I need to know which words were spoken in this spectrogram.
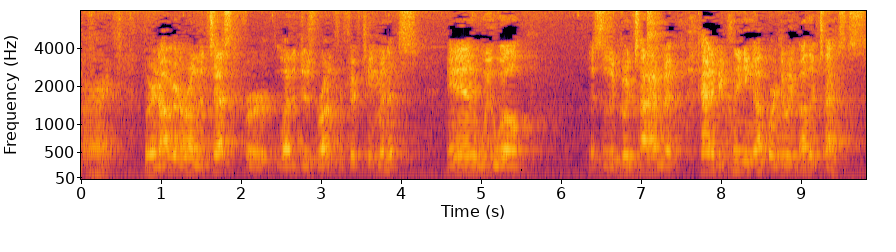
Alright, we're now going to run the test for, let it just run for 15 minutes, and we will, this is a good time to kind of be cleaning up or doing other tests.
